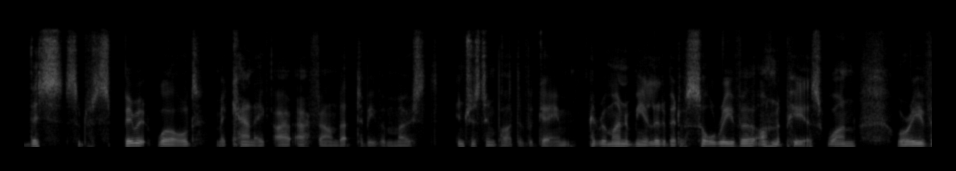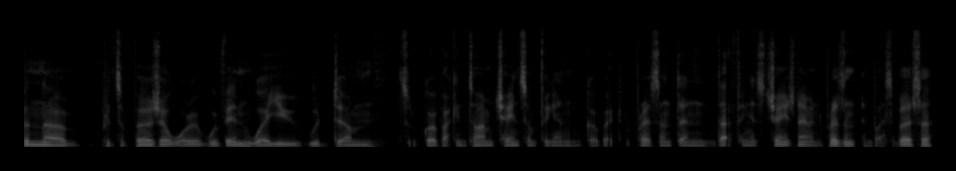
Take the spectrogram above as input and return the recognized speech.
this sort of spirit world mechanic, I, I, found that to be the most interesting part of the game. It reminded me a little bit of Soul Reaver on the PS1, or even uh, Prince of Persia Warrior Within, where you would um, sort of go back in time, change something, and go back to the present, and that thing has changed now in the present, and vice versa.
